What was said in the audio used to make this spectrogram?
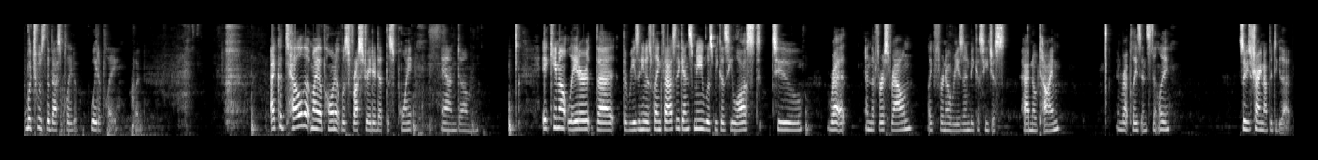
which was the best play to way to play, but I could tell that my opponent was frustrated at this point, and um, it came out later that the reason he was playing fast against me was because he lost to Rhett in the first round, like for no reason, because he just had no time. And Rhett plays instantly. So he's trying not to do that.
